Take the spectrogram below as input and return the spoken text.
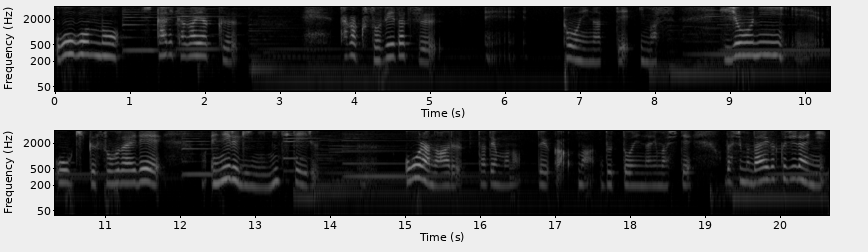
黄金の光り輝く、えー、高くそびえ立つ、塔になっています。非常に、大きく壮大でエネルギーに満ちているオーラのある建物というか、まあ、仏塔になりまして私も大学時代に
